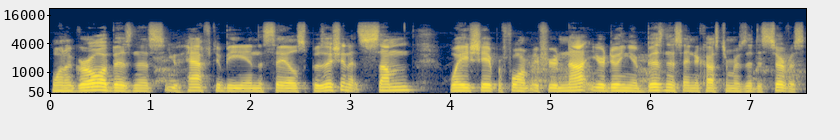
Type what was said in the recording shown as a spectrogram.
want to grow a business, you have to be in the sales position at some way, shape, or form. If you're not, you're doing your business and your customers a disservice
